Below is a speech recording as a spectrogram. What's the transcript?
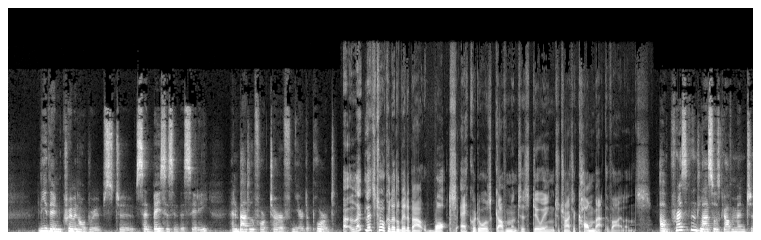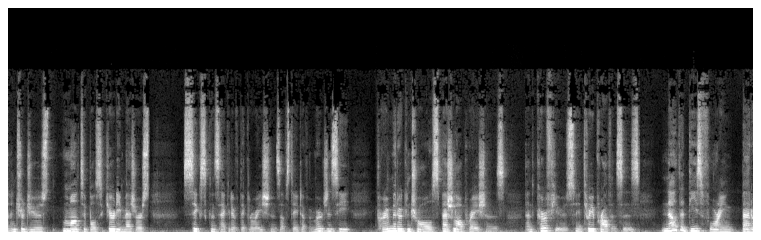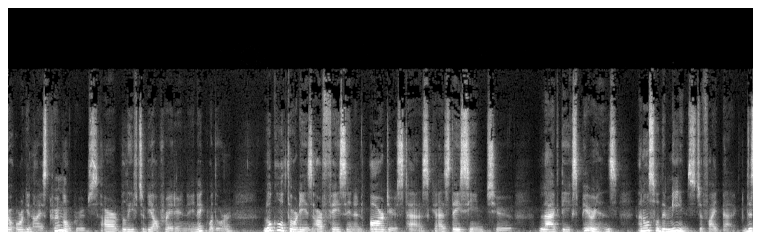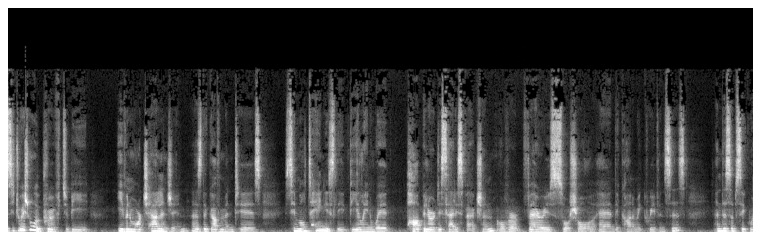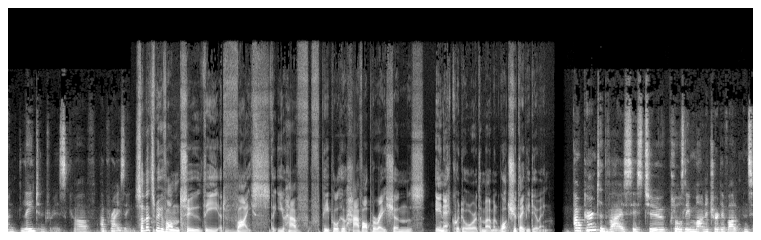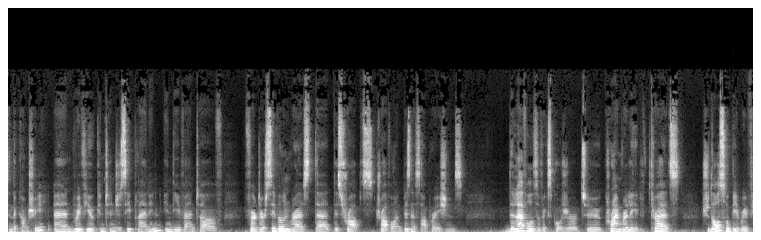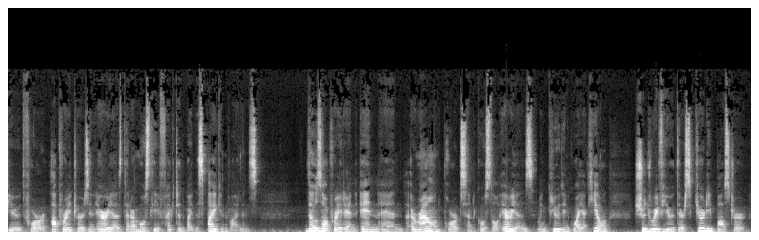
leading criminal groups to set bases in the city and battle for turf near the port. Uh, let, us talk a little bit about what Ecuador's government is doing to try to combat the violence. Uh, President Lasso's government introduced multiple security measures, six consecutive declarations of state of emergency, perimeter controls, special operations, and curfews in three provinces. Now that these foreign, better organized criminal groups are believed to be operating in Ecuador, local authorities are facing an arduous task as they seem to lack the experience and also the means to fight back. The situation will prove to be even more challenging as the government is simultaneously dealing with popular dissatisfaction over various social and economic grievances and the subsequent latent risk of uprising. So let's move on to the advice that you have for people who have operations in Ecuador at the moment. What should they be doing? Our current advice is to closely monitor developments in the country and review contingency planning in the event of further civil unrest that disrupts travel and business operations. The levels of exposure to crime related threats should also be reviewed for operators in areas that are mostly affected by the spike in violence. Those operating in and around ports and coastal areas, including Guayaquil, should review their security posture,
